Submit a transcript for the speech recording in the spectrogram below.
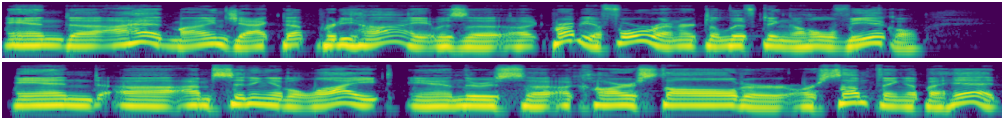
And uh, I had mine jacked up pretty high. It was a, a probably a forerunner to lifting a whole vehicle. And uh, I'm sitting at a light, and there's a, a car stalled or or something up ahead.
